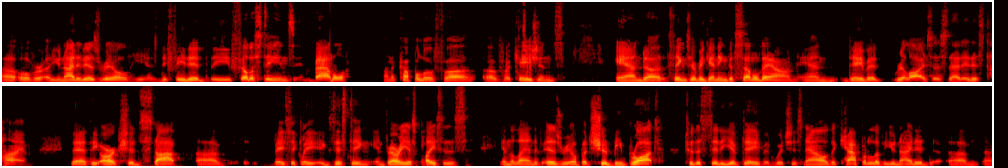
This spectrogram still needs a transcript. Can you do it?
uh, over a united Israel. He has defeated the Philistines in battle on a couple of, uh, of occasions. And uh, things are beginning to settle down. And David realizes that it is time that the ark should stop uh, basically existing in various places in the land of Israel, but should be brought to the city of David, which is now the capital of united um, uh,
